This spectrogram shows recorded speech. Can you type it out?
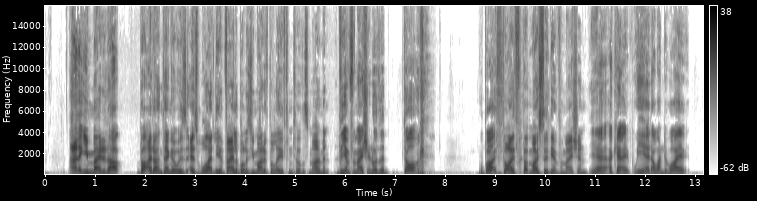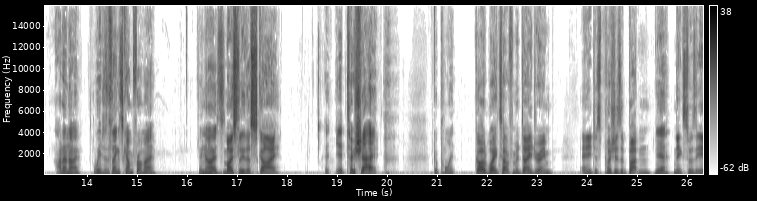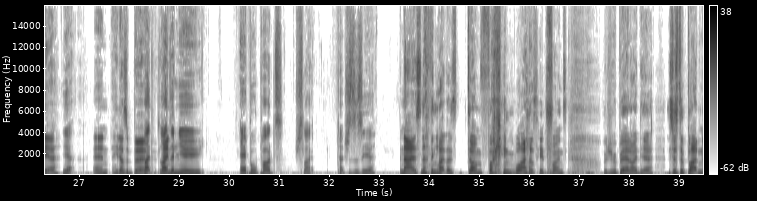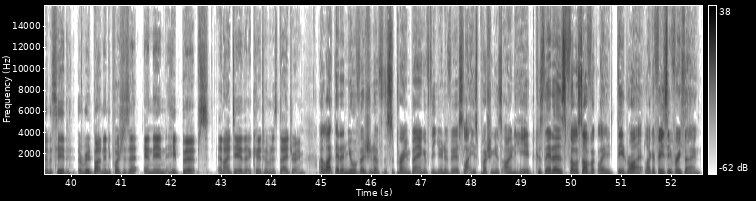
I think you made it up, but I don't think it was as widely available as you might have believed until this moment. The information or the dog? or both? Both, but mostly the information. Yeah, okay. Weird. I wonder why. I don't know. Where do the things come from, eh? Who knows? Mm, Mostly the sky. Yeah, touche. Good point. God wakes up from a daydream and he just pushes a button Yeah, next to his ear yeah. and he does a burp. Like like and- the new Apple Pods, just like touches his ear. Nah, it's nothing like those dumb fucking wireless headphones, which are a bad idea. It's just a button in his head, a red button, and he pushes it, and then he burps an idea that occurred to him in his daydream. I like that in your vision of the supreme being of the universe, like he's pushing his own head, because that is philosophically dead right. Like if he's everything,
